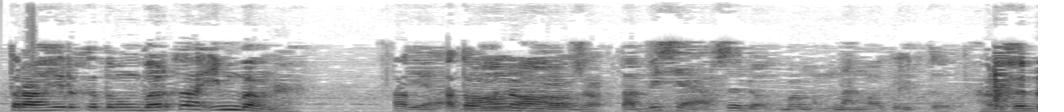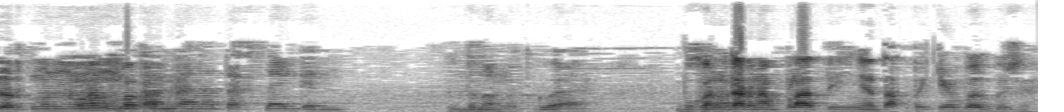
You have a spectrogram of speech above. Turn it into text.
terakhir ketemu Barca imbang ya? A- Iya, atau menang nggak salah? Tapi sih harusnya Dortmund menang waktu itu. Harusnya Dortmund menang bahkan. ya? karena Ter Stegen. Itu menurut gua. Bukan karena pelatihnya taktiknya bagus ya?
